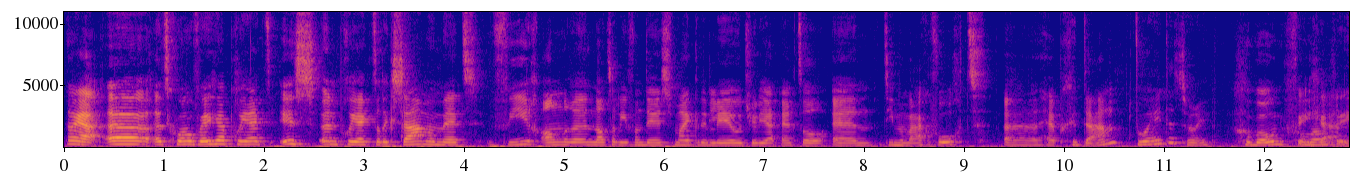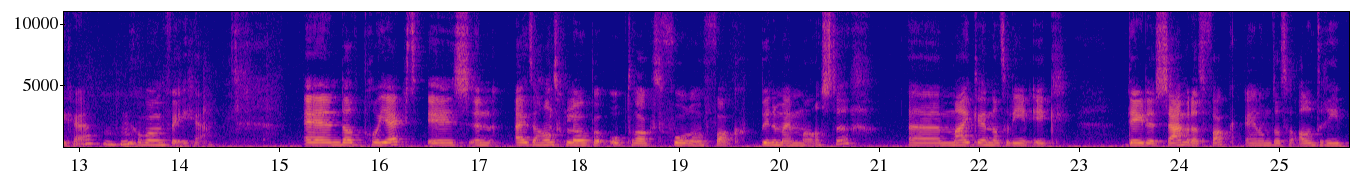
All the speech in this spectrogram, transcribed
Nou ja, eh, het Gewoon Vega project is een project dat ik samen met vier anderen, Nathalie van Dis, Maaike de Leeuw, Julia Ertel en Diemen Wagevoort, eh, heb gedaan. Hoe heet het? Sorry. Gewoon Vega. Gewoon vega. Mhm. Gewoon Vega. En dat project is een uit de hand gelopen opdracht voor een vak binnen mijn master. Eh Maaike, Nathalie en ik deden samen dat vak. En omdat we alle drie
